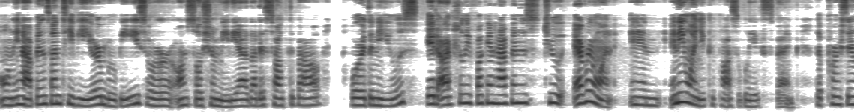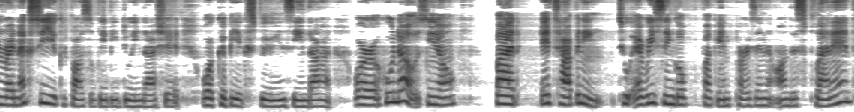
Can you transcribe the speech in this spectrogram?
only happens on TV or movies or on social media that is talked about or the news. It actually fucking happens to everyone and anyone you could possibly expect. The person right next to you could possibly be doing that shit or could be experiencing that or who knows, you know? But it's happening to every single fucking person on this planet.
